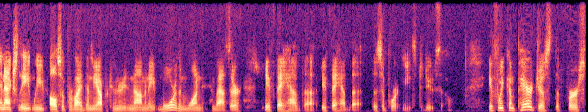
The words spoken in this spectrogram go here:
And actually, we also provide them the opportunity to nominate more than one ambassador if they have the if they have the, the support needs to do so. If we compare just the first,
